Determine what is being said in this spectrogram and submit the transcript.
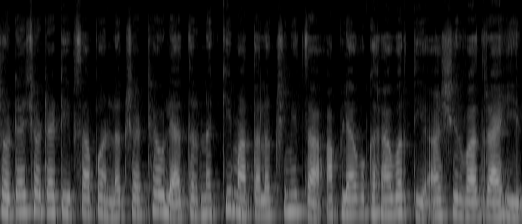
छोट्या छोट्या टिप्स आपण लक्षात ठेवल्या तर नक्की माता लक्ष्मीचा आपल्या घरावरती आशीर्वाद राहील.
